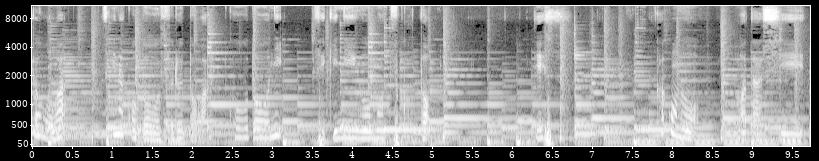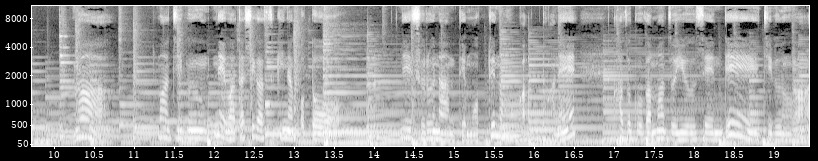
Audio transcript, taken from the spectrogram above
今日は好きなことをするとは行動に責任を持つことです。過去の私はまあ自分ね私が好きなことをねするなんてもってのほかとかね。家族がまず優先で自分は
